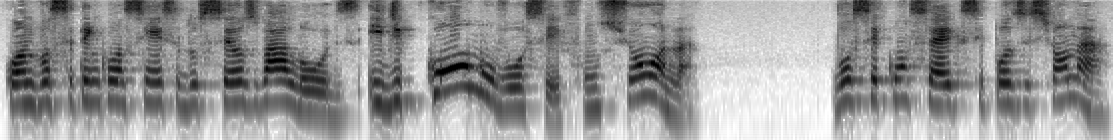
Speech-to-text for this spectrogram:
quando você tem consciência dos seus valores e de como você funciona, você consegue se posicionar.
